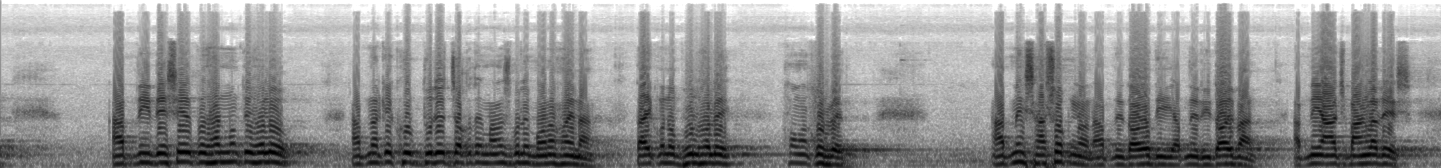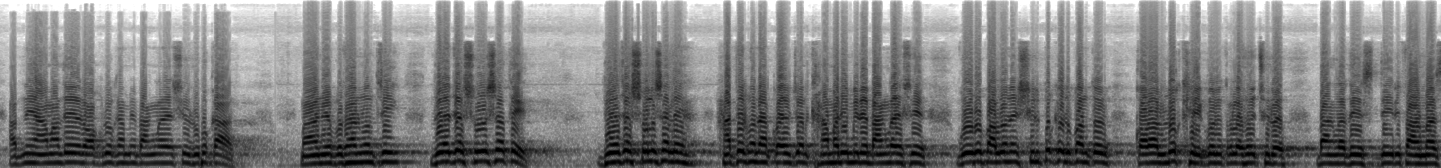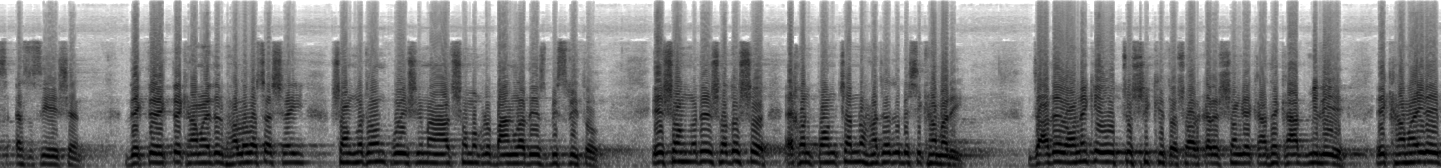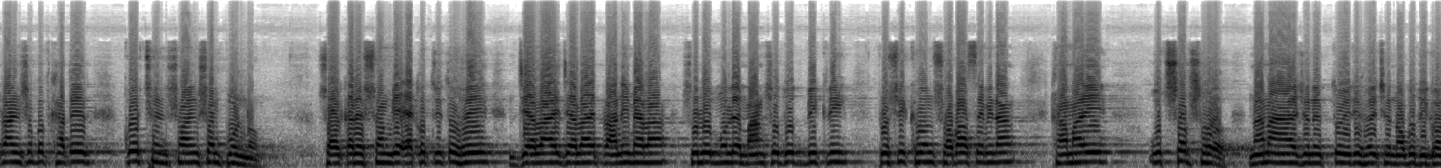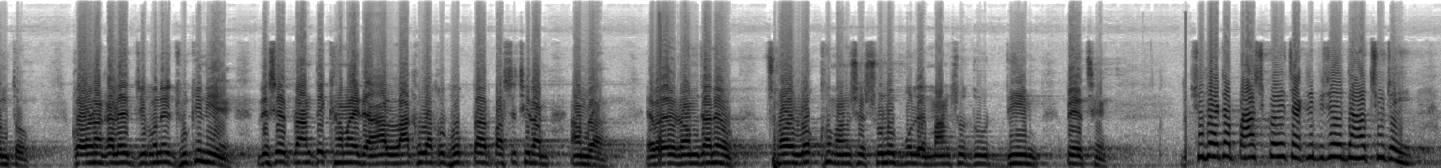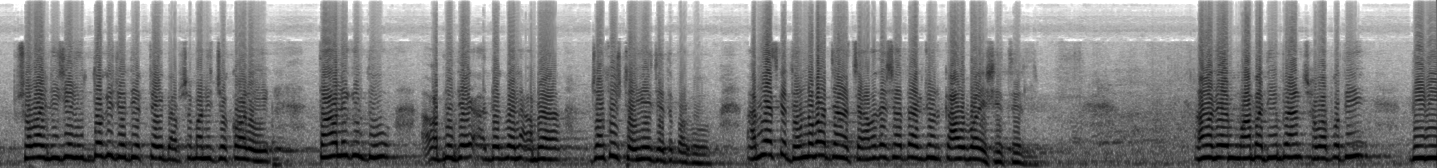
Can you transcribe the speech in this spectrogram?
আপনি দেশের প্রধানমন্ত্রী হলেও আপনাকে খুব দূরের জগতের মানুষ বলে মনে হয় না। তাই কোনো ভুল হলে ক্ষমা করবেন। আপনি শাসক নন, আপনি দরদি, আপনি হৃদয়বান, আপনি আজ বাংলাদেশ, আপনি আমাদের অগ্রগামী বাংলাদেশের রূপকার। মাননীয় প্রধানমন্ত্রী, দুই হাজার ষোলো সালে, দুই হাজার ষোলো সালে হাতে গোনা কয়েকজন খামারি মিলে বাংলাদেশে গরু পালনের শিল্পকে রূপান্তর করার লক্ষ্যে গড়ে তোলা হয়েছিল বাংলাদেশ ডেইরি ফার্মার্স অ্যাসোসিয়েশন দেখতে দেখতে খামারিদের ভালোবাসার সেই সংগঠন পরিসীমা আজ সমগ্র বাংলাদেশ বিস্তৃত। এই সংগঠনের সদস্য এখন পঞ্চান্ন হাজারের বেশি খামারি। যাদের অনেকেই উচ্চশিক্ষিত, সরকারের সঙ্গে কাঁধে কাঁধ মিলিয়ে এই খামারিরা এই প্রাণী সম্পদ খাতের করছেন স্বয়ংসম্পূর্ণ। সরকারের সঙ্গে একত্রিত হয়ে জেলায় জেলায় প্রাণী মেলা, সুলভ মূল্যে মাংস, দুধ বিক্রি, প্রশিক্ষণ, সভা, সেমিনার, খামারি উৎসব সহ নানা আয়োজনে তৈরি হয়েছে নবদিগন্ত। করোনাকালের জীবনের ঝুঁকি নিয়ে দেশের প্রান্তিক খামারিরা আর লাখ লাখ ভোক্তার পাশে ছিলাম আমরা। এবারে রমজানেও ছয় লক্ষ মানুষের সুলভ মূল্যে মাংস, দুধ, ডিম পেয়েছে। শুধু একটা পাশ করে চাকরি পিছনে না ছুটে সবাই নিজের উদ্যোগে যদি একটা এই ব্যবসা বাণিজ্য করে, তাহলে কিন্তু আপনি দেখবেন আমরা যথেষ্ট এগিয়ে যেতে পারব। আমি আজকে ধন্যবাদ জানাচ্ছি। আমাদের সাথে একজন কাউবয় এসেছেন। আমাদের মোহাম্মদ ইমরান, সভাপতি। তিনি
